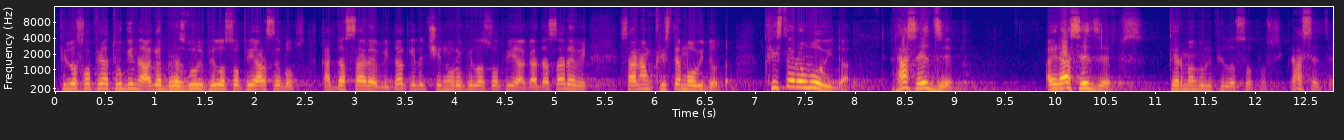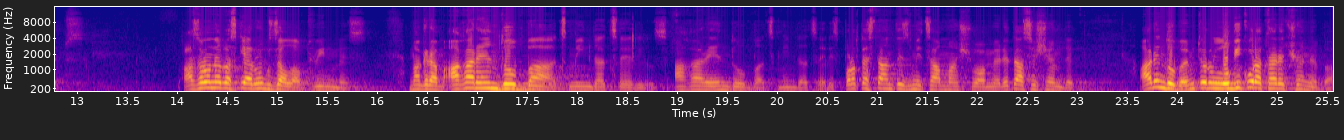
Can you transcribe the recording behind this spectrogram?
ფილოსოფია თუ გინდა, აგერ ბრეზდული ფილოსოფია არსებობს, გადასარევი და კიდე ჩინური ფილოსოფია, გადასარევი, სანამ ქრისტე მოვიდოდა. ქრისტე რომ მოვიდა, რას ეძებ? აი რას ეძებს გერმანული ფილოსოფოსი? რას ეძებს? აზროვნებას კი არ უგზავნავთ ვინმეს. მაგრამ აღარ ენდობა წმინდა წერილს, აღარ ენდობა წმინდა წერილს. პროტესტანტიზმიც ამაშვა მერე და ასე შემდეგ. არ ენდობა, იმიტომ რომ ლოგიკურად არ ეჩვენება.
